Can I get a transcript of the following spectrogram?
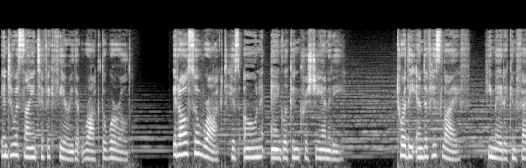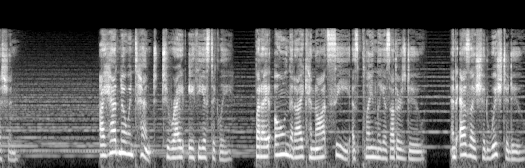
into a scientific theory that rocked the world. It also rocked his own Anglican Christianity. Toward the end of his life, he made a confession. I had no intent to write atheistically, but I own that I cannot see as plainly as others do, and as I should wish to do,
